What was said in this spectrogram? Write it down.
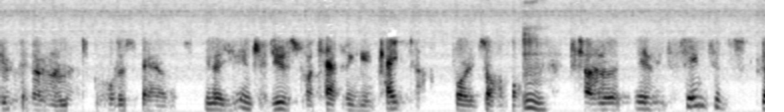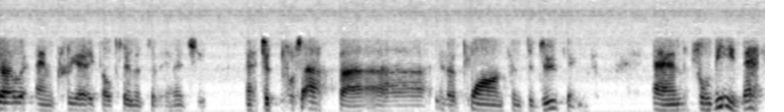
to look at it on a much broader scale. You know, you introduced what's happening in Cape Town for example. Mm. So there's incentives to go and create alternative energy and to put up, uh, you know, plants and to do things. And for me, that's,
